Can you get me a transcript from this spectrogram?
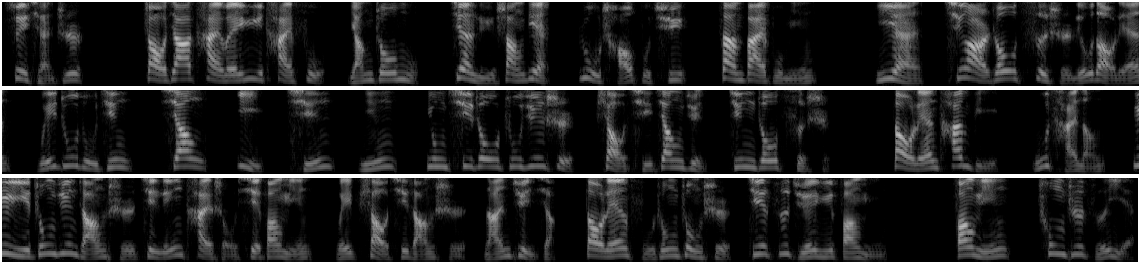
遂遣之。赵家太尉豫太傅扬州牧见吕上殿，入朝不屈，暂拜不明。以眼清二州刺史刘道廉为都督京襄益秦宁雍七州诸军事，骠骑将军、荆州刺史。道廉堪比，无才能，欲以中军长史晋陵太守谢方明为骠骑长史、南郡相。道连府中重事皆咨决于方明，方明冲之子也。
